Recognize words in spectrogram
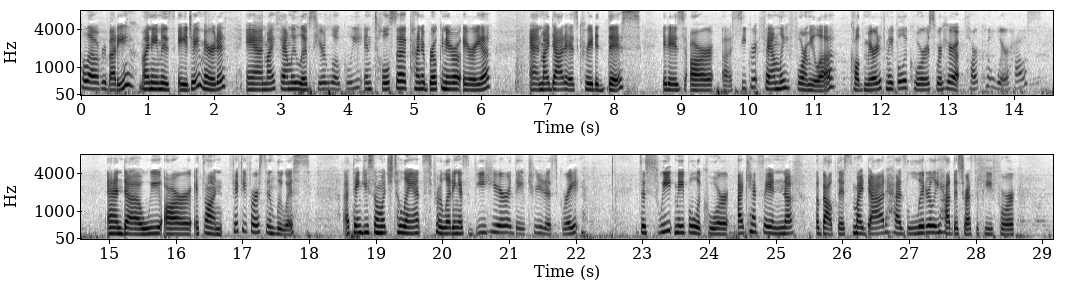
Hello, everybody. My name is AJ Meredith, and my family lives here locally in Tulsa, kind of Broken Arrow area. And my dad has created this. It is our uh, secret family formula called Meredith Maple Liqueurs. We're here at Park Hill Warehouse, and uh, we are. It's on 51st and Lewis. Uh, thank you so much to Lance for letting us be here. They've treated us great. It's a sweet maple liqueur. I can't say enough about this. My dad has literally had this recipe for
